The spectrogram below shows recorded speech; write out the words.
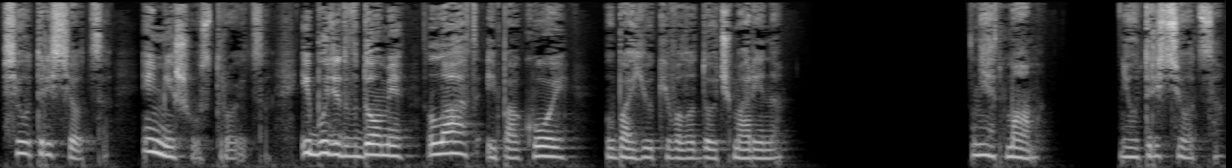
все утрясется, и Миша устроится, и будет в доме лад и покой», — убаюкивала дочь Марина. «Нет, мам, не утрясется.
